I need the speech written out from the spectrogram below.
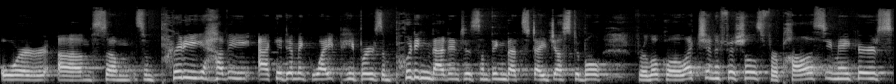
or um, some some pretty heavy academic white papers and putting that into something that's digestible for local election officials, for policymakers,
